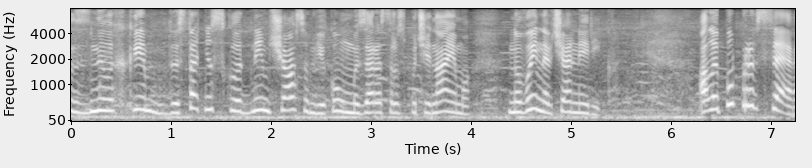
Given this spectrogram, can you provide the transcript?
з нелегким, достатньо складним часом, в якому ми зараз розпочинаємо новий навчальний рік. Але попри все,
